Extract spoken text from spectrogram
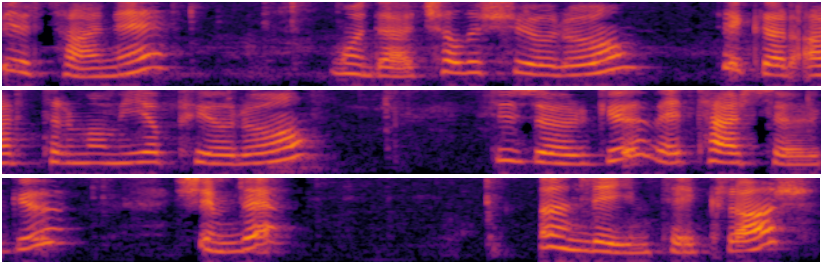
bir tane model çalışıyorum. Tekrar arttırmamı yapıyorum. Düz örgü ve ters örgü. Şimdi öndeyim tekrar.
